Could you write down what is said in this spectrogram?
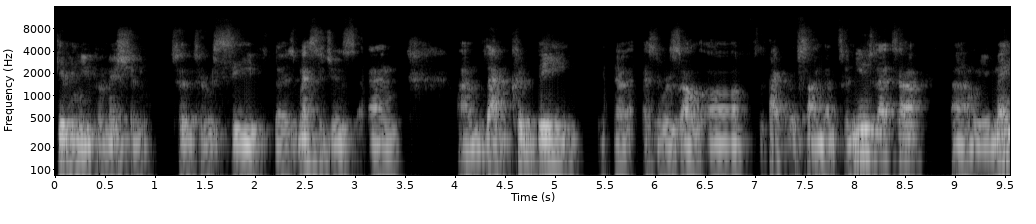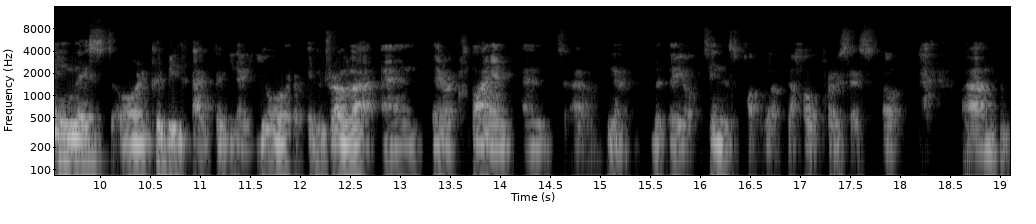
given you permission to, to receive those messages. And um, that could be, you know, as a result of the fact that they've signed up to a newsletter, um, or your mailing list, or it could be the fact that you know you're Iberdrola and they're a client, and uh, you know that they opt in as part of the whole process of um,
